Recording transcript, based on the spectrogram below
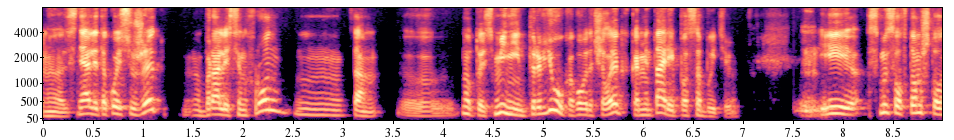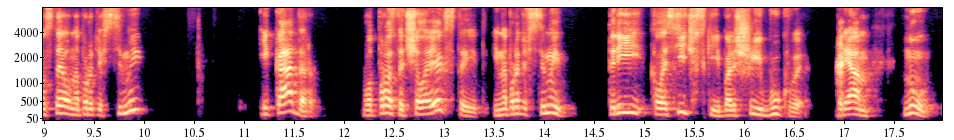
э, сняли такой сюжет, брали синхрон, там, э, ну, то есть мини-интервью у какого-то человека, комментарий по событию. И смысл в том, что он стоял напротив стены, и кадр, вот просто человек стоит, и напротив стены три классические большие буквы, прям, ну,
